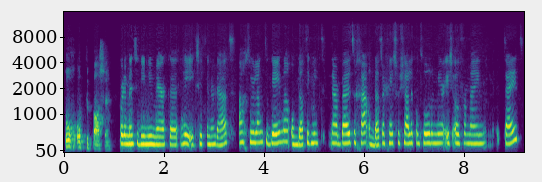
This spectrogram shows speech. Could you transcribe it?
toch op te passen. Voor de mensen die nu merken, hé, hey, ik zit inderdaad acht uur lang te gamen, omdat ik niet naar buiten ga, omdat er geen sociale controle meer is over mijn tijd.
